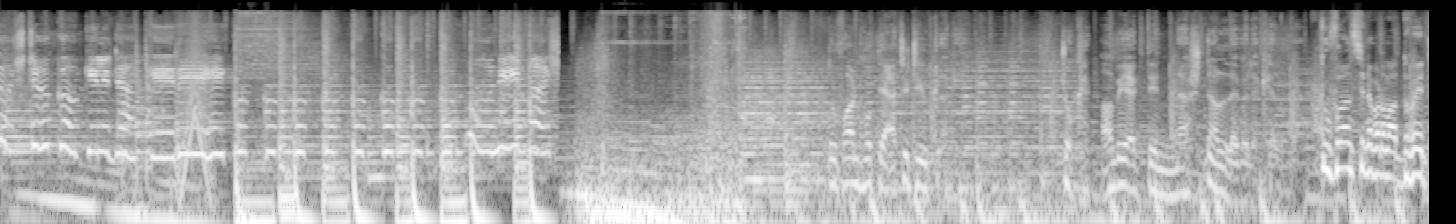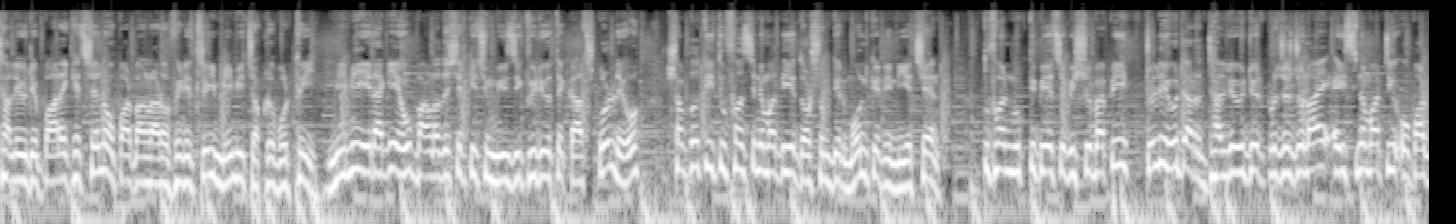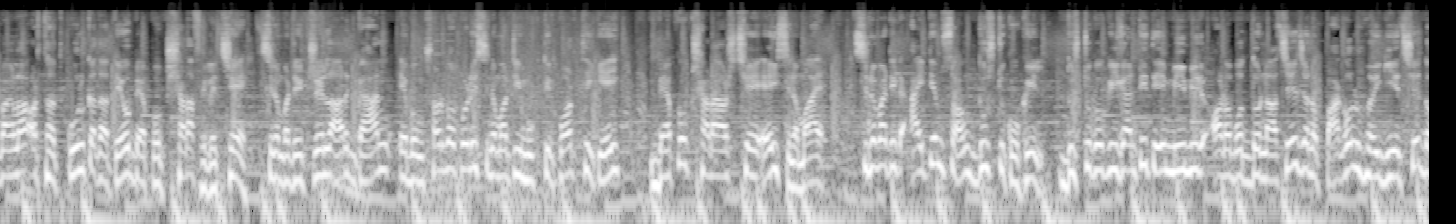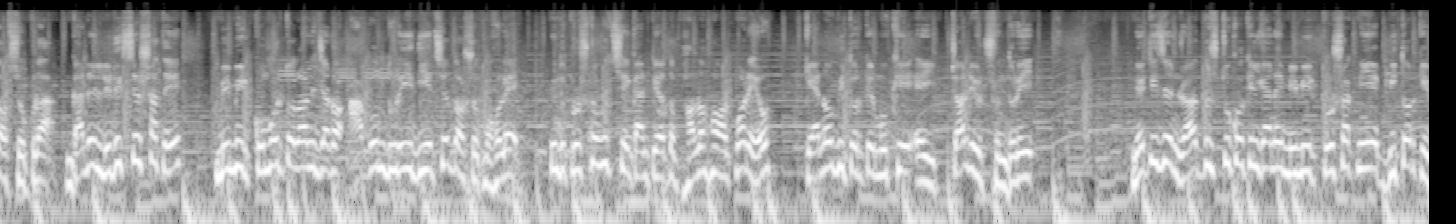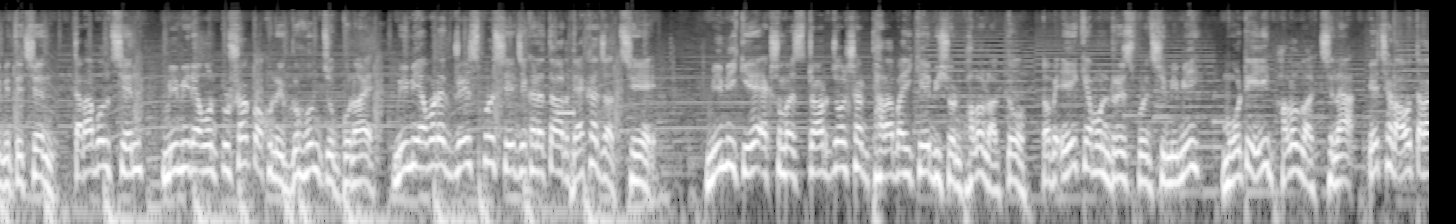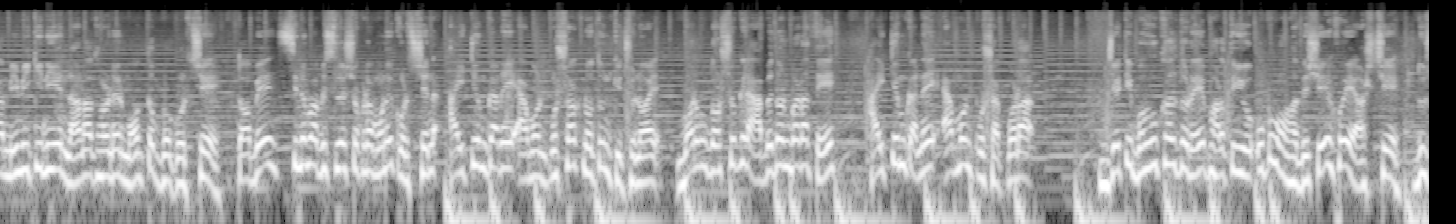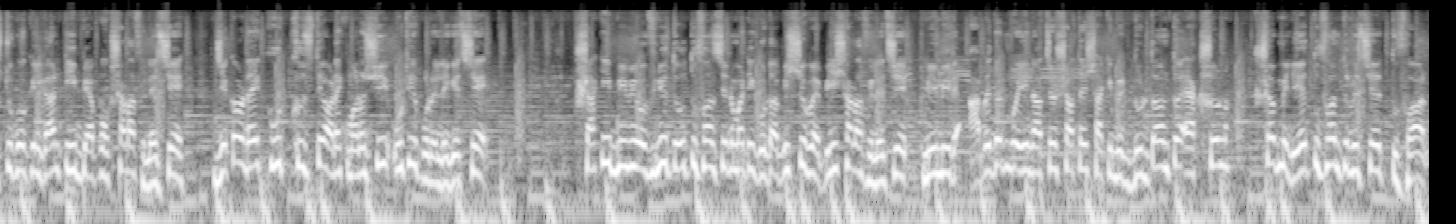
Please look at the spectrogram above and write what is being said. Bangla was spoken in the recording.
দুষ্টু কোকিল ডাকে রে। কুকু কুকু কুকু কুকু মনে বাস তুফান হতে অ্যাটিটিউড লাগে। চোখে আমি একদিন ন্যাশনাল লেভেলে খেলব। তুফান সিনেমার মাধ্যমে ঢালিউডে পা রেখেছেন ওপার বাংলার অভিনেত্রী মিমি চক্রবর্তী। মিমি এর আগেও বাংলাদেশের কিছু মিউজিক ভিডিওতে কাজ করলেও সম্প্রতি তুফান সিনেমা দিয়ে দর্শকদের মন কেড়ে নিয়েছেন। তুফান মুক্তি পেয়েছে বিশ্বব্যাপী। টলিউড আর ঢালিউডের প্রযোজনায় এই সিনেমাটি ওপার বাংলা অর্থাৎ কলকাতাতেও ব্যাপক সাড়া ফেলেছে। সিনেমাটির ট্রেলার, গান এবং সর্বোপরি সিনেমাটি মুক্তির পর থেকেই ব্যাপক সাড়া আসছে এই সিনেমায়। সিনেমাটির আইটেম সং দুষ্টু কোকিল। দুষ্টু কোকিল গানটিতে মিমির অনবদ্য নাচে যেন পাগল হয়ে গিয়েছে দর্শকরা। গানের লিরিক্সের সাথে মিমির কোমর তোলানি যেন আগুন ধরিয়ে দিয়েছে দর্শক মহলে। কিন্তু প্রশ্ন হচ্ছে, গানটি এত ভালো হওয়ার পরেও কেন বিতর্কের মুখে এই টলিউড সুন্দরী? নেটিজেনরা দুষ্টু কোকিল গানে মিমির পোশাক নিয়ে বিতর্কে মেতেছেন। তারা বলছেন, মিমির এমন পোশাক কখনোই গ্রহণযোগ্য নয়। মিমি এমন এক ড্রেস পরেছে যেখানে তার দেখা যাচ্ছে। মিমিকে একসময় স্টার জলসার ধারাবাহিকে ভীষণ ভালো লাগতো। তবে এই কেমন ড্রেস পরেছে মিমি? মোটেই ভালো লাগছে না। এছাড়াও তারা মিমিকে নিয়ে নানা ধরনের মন্তব্য করছে। তবে সিনেমা বিশ্লেষকরা মনে করছেন, আইটেম গানে এমন পোশাক নতুন কিছু নয়। বরং দর্শকের আবেদন বাড়াতে আইটেম গানে এমন পোশাক পরা। যেটি বহুকাল ধরে ভারতীয় উপমহাদেশে হয়ে আসছে। দুষ্টু কোকিল গানটি ব্যাপক সাড়া ফেলেছে। যে কারণে খুঁত খুঁজতে অনেক মানুষই উঠে পড়ে লেগেছে। সাকিব মিমি অভিনীত তুফান সিনেমাটি গোটা বিশ্বব্যাপী সাড়া ফেলেছে। মিমির আবেদনময়ী নাচের সাথে সাকিবের দুর্দান্ত অ্যাকশন, সব মিলিয়ে তুফান তুলেছে তুফান।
